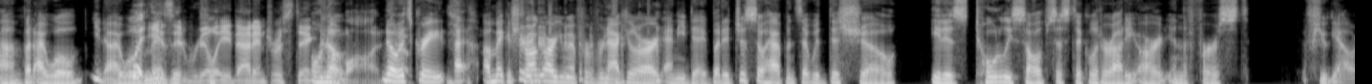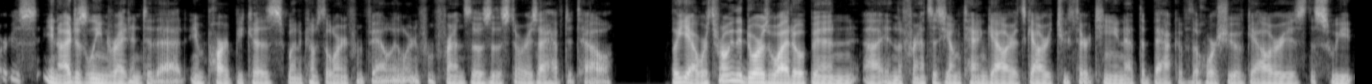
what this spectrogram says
Um, but I will, you know, I will. But admit, is it really that interesting? Oh Come no, on, no, Jeff. it's great. I, I'll make a strong argument for vernacular art any day. But it just so happens that with this show, it is totally solipsistic literati art in the first few galleries. You know, I just leaned right into that in part because when it comes to learning from family, learning from friends, those are the stories I have to tell. But yeah, we're throwing the doors wide open uh, in the Francis Young Tang Gallery. It's Gallery 213 at the back of the Horseshoe of Galleries, the suite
